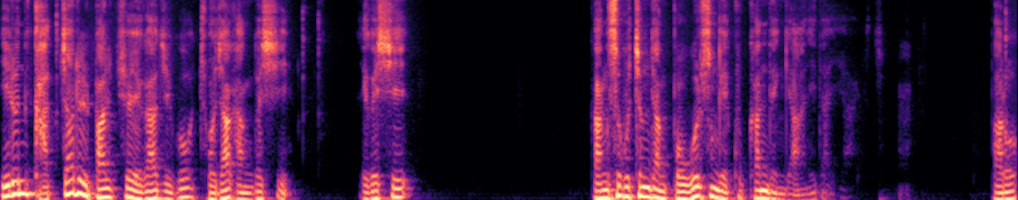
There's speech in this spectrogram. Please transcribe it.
이런 가짜를 발표해 가지고 조작한 것이 이것이 강서구청장 보궐선거에 국한된 게 아니다. 바로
